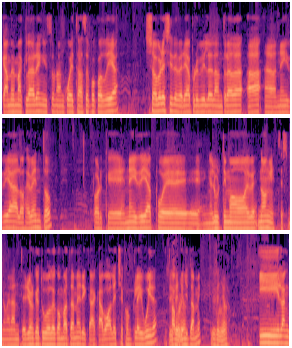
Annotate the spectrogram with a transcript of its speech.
Campbell McLaren hizo una encuesta hace pocos días sobre si debería prohibirle la entrada a, a Nate Diaz a los eventos porque Nate Diaz pues en el último no en este sino en el anterior que tuvo de Combate América acabó a leche con Clay Guida que sí, está por allí también. Sí señor. Y la,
